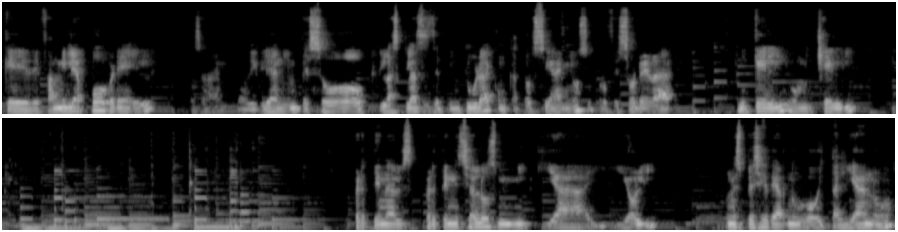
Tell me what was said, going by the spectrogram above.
que de familia pobre él, o sea, Modigliani empezó las clases de pintura con 14 años, su profesor era Micheli o Micheli. Perteneció a los Michiaioli, una especie de Art Nouveau italiano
